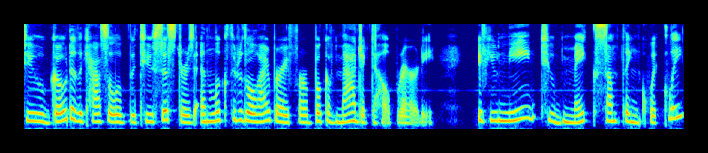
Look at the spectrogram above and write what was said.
to go to the castle of the two sisters and look through the library for a book of magic to help Rarity? If you need to make something quickly,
